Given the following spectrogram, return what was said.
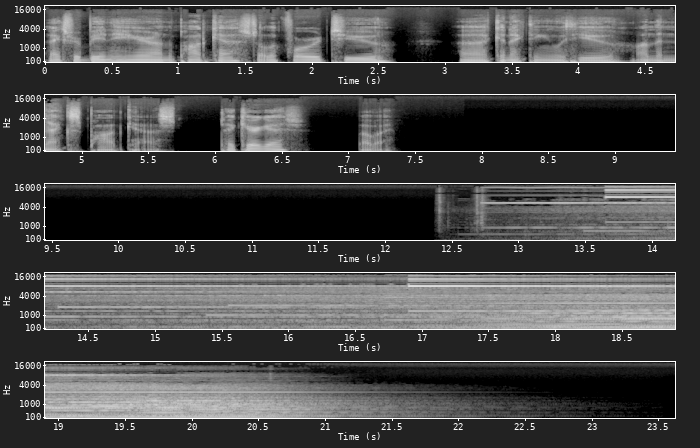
Thanks for being here on the podcast. I look forward to uh, connecting with you on the next podcast. Take care, guys. Bye bye.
